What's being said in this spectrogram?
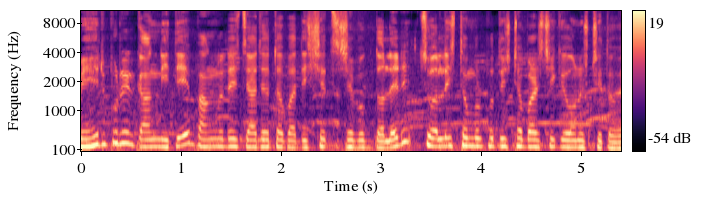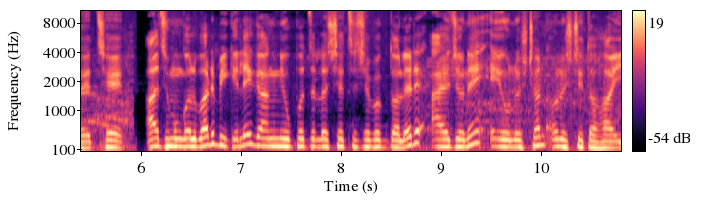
মেহেরপুরের গাংনীতে বাংলাদেশ জাতীয়তাবাদী স্বেচ্ছাসেবক দলের চুয়াল্লিশতম প্রতিষ্ঠা বার্ষিকী অনুষ্ঠিত হয়েছে। আজ মঙ্গলবার বিকেলে গাংনী উপজেলা স্বেচ্ছাসেবক দলের আয়োজনে এই অনুষ্ঠান অনুষ্ঠিত হয়।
